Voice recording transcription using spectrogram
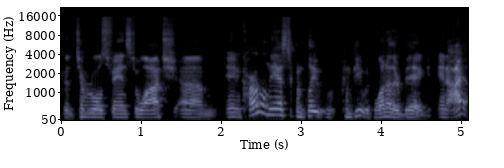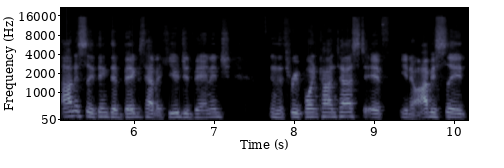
for the Timberwolves fans to watch. Um, and Karl only has to complete compete with one other big, and I honestly think that bigs have a huge advantage in the three point contest. If you know, obviously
